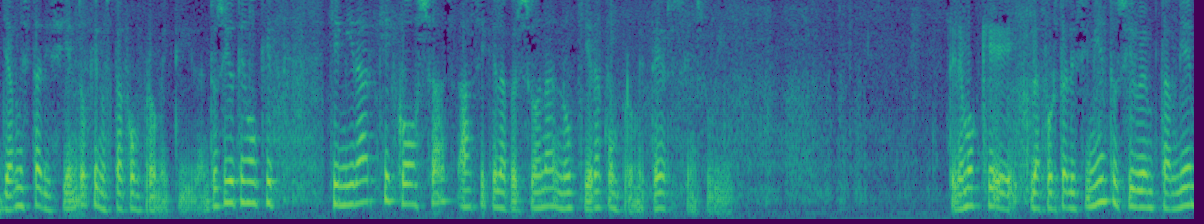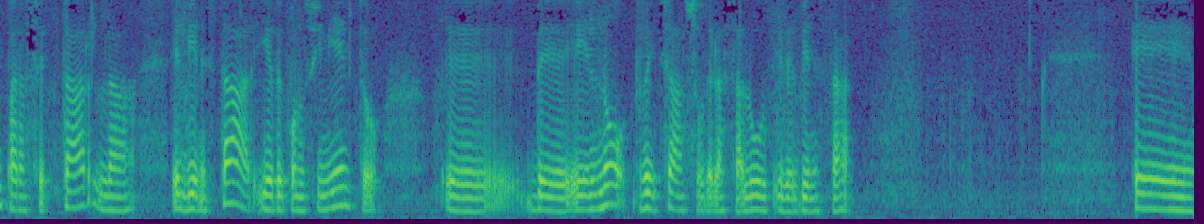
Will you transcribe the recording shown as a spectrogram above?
Ya me está diciendo que no está comprometida. Entonces yo tengo que, que mirar qué cosas hace que la persona no quiera comprometerse en su vida. Tenemos que, el fortalecimiento sirve también para aceptar la, el bienestar y el reconocimiento eh, del no rechazo de la salud y del bienestar. Eh,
